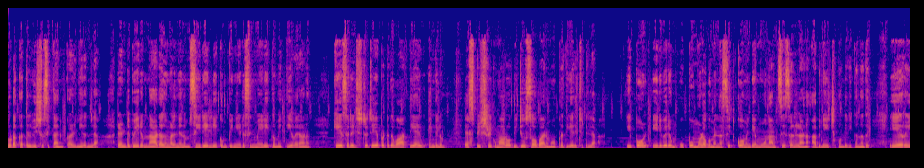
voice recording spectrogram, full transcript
തുടക്കത്തിൽ വിശ്വസിക്കാൻ കഴിഞ്ഞിരുന്നില്ല. രണ്ടുപേരും നാടകങ്ങളിൽ നിന്നും സീരിയലിലേക്കും പിന്നീട് സിനിമയിലേക്കും എത്തിയവരാണ്. കേസ് രജിസ്റ്റർ ചെയ്യപ്പെട്ടത് വാർത്തയായി എങ്കിലും എസ് പി ശ്രീകുമാറോ ബിജു സോബാനുമോ പ്രതികരിച്ചിട്ടില്ല. ഇപ്പോൾ ഇരുവരും ഉപ്പും മുളകും എന്ന സിറ്റ്കോമിന്റെ മൂന്നാം സീസണിലാണ് അഭിനയിച്ചു കൊണ്ടിരിക്കുന്നത് ഏറെ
